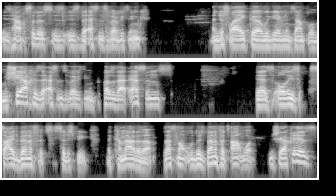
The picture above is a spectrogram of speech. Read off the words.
is how Chassidus is, is the essence of everything. And just like uh, we gave an example of Mashiach is the essence of everything, and because of that essence, there's all these side benefits, so to speak, that come out of that. That's not those benefits aren't what Mashiach is.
